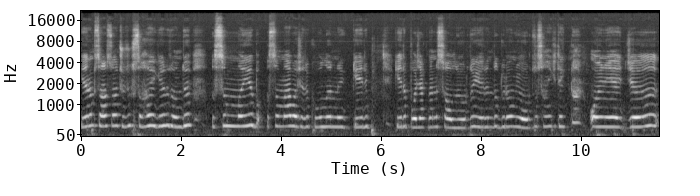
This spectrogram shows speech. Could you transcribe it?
Yarım saat sonra çocuk sahaya geri döndü. Isınmayı ısınmaya başladı. Kollarını gerip gerip bacaklarını sallıyordu. Yerinde duramıyordu. Sanki tekrar oynayacağı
